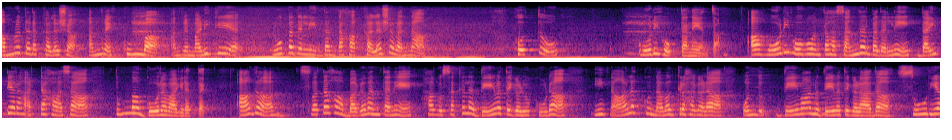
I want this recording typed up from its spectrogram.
ಅಮೃತದ ಕಲಶ ಅಂದರೆ ಕುಂಭ ಅಂದರೆ ಮಡಿಕೆಯ ರೂಪದಲ್ಲಿ ಇದ್ದಂತಹ ಕಲಶವನ್ನು ಹೊತ್ತು ಓಡಿ ಹೋಗ್ತಾನೆ ಅಂತ. ಆ ಓಡಿ ಹೋಗುವಂತಹ ಸಂದರ್ಭದಲ್ಲಿ ದೈತ್ಯರ ಅಟ್ಟಹಾಸ ತುಂಬ ಘೋರವಾಗಿರತ್ತೆ. ಆಗ ಸ್ವತಃ ಭಗವಂತನೇ ಹಾಗೂ ಸಕಲ ದೇವತೆಗಳು ಕೂಡ ಈ ನಾಲ್ಕು ನವಗ್ರಹಗಳ ಒಂದು ದೇವಾನುದೇವತೆಗಳಾದ ಸೂರ್ಯ,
